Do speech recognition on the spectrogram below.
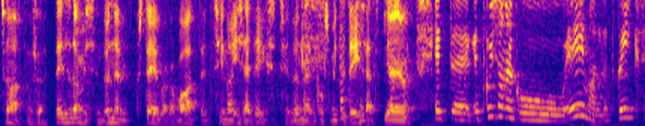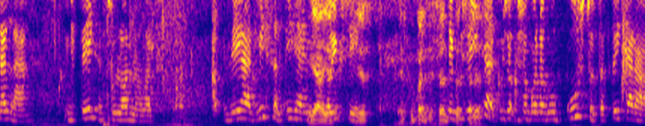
sõnastan seda, tee seda, mis sind õnnelikuks teeb, aga vaata, et sina ise teeksid sind õnnelikuks, mitte teised. ja, ja, et, et kui sa nagu eemaldad kõik selle, mis teised sulle annavad ja sa jääd lihtsalt iseendaga üksi just, et kui palju sa ja kui sõltud sa ise kui sa, kui sa kui nagu kustutad kõik ära,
